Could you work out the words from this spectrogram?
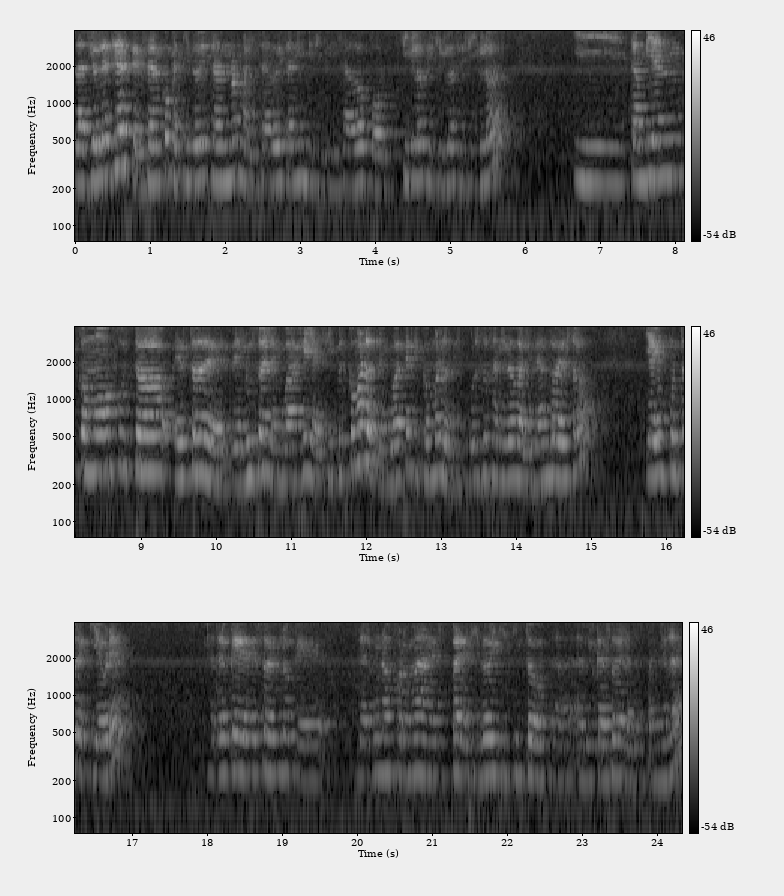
las violencias que se han cometido y se han normalizado y se han invisibilizado por siglos y siglos y siglos, y también cómo justo esto del uso del lenguaje y así, pues cómo los lenguajes y cómo los discursos han ido validando eso y hay un punto de quiebre. Creo que eso es lo que de alguna forma es parecido y distinto al caso de las españolas.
